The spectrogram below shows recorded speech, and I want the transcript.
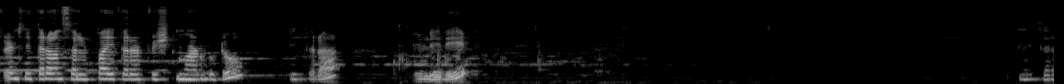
ಫ್ರೆಂಡ್ಸ್ ಈ ಥರ ಒಂದು ಸ್ವಲ್ಪ ಈ ಥರ ಟ್ವಿಸ್ಟ್ ಮಾಡಿಬಿಟ್ಟು ಈ ಥರ ಎಳೀರಿ. ಈ ಥರ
